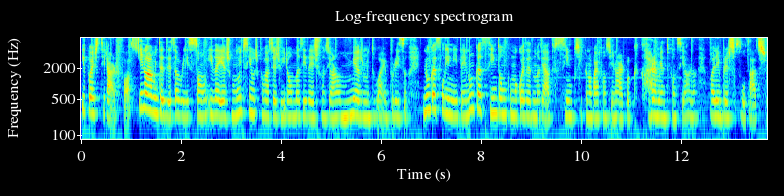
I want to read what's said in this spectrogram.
e depois tirar fotos. E não há muito a dizer sobre isso, são ideias muito simples que vocês viram, mas ideias que funcionam mesmo muito bem, por isso nunca se limitem, nunca sintam que uma coisa é demasiado simples e que não vai funcionar, porque claramente funciona. Olhem para estes resultados.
